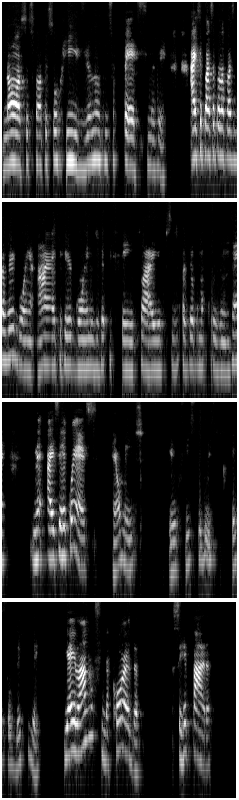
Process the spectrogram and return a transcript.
Nossa, eu sou uma pessoa horrível, não, eu sou péssima. Gente. Aí você passa pela fase da vergonha. Ai, que vergonha, não devia ter feito. Ai, eu preciso fazer alguma coisa, né? né? Aí você reconhece, realmente, eu fiz tudo isso, eu sou desse jeito. E aí lá no fim da corda, você repara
